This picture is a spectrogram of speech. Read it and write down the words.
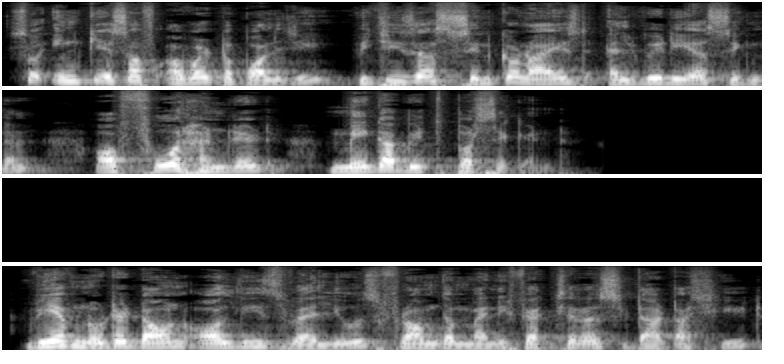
So in case of our topology, which is a synchronized LVDS signal of 400 megabits per second. We have noted down all these values from the manufacturer's data sheet.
